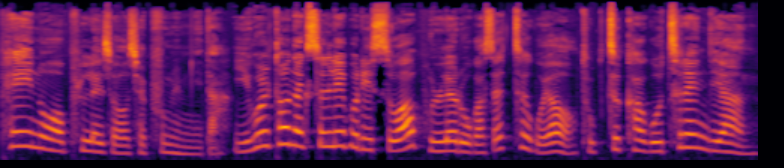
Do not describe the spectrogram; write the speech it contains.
페이노어 플레저 제품입니다. 이 홀터넥 슬리브리스와 볼레로가 세트고요. 독특하고 트렌디한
